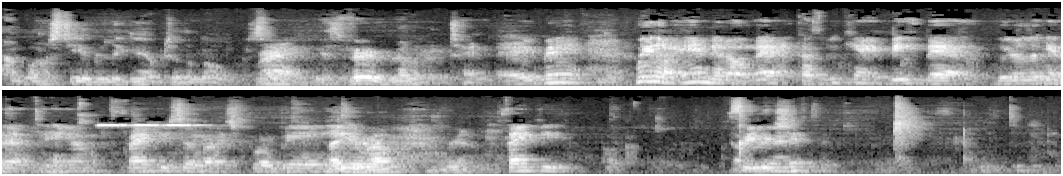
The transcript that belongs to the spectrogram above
I'm going to still be looking up to the Lord. So Right. It's very relevant to me. Amen. We're going to end it on that because we can't beat that. We're looking up to Him. Thank you so much for being Thank you, here. Rob. Thank you. See you next time.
